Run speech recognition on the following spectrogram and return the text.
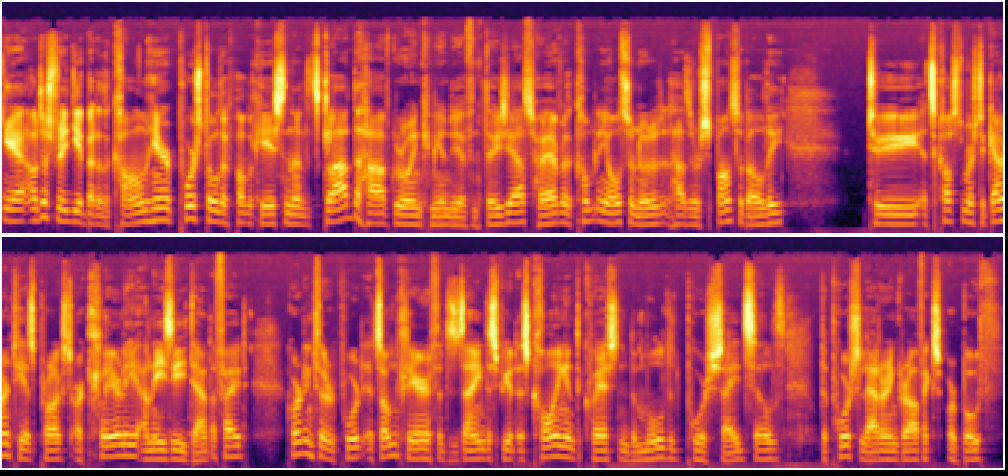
Yeah, I'll just read you a bit of the column here. Porsche told the publication that it's glad to have growing community of enthusiasts. However, the company also noted it has a responsibility to its customers to guarantee its products are clearly and easily identified. According to the report, it's unclear if the design dispute is calling into question the moulded Porsche side sills, the Porsche lettering graphics, or both.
